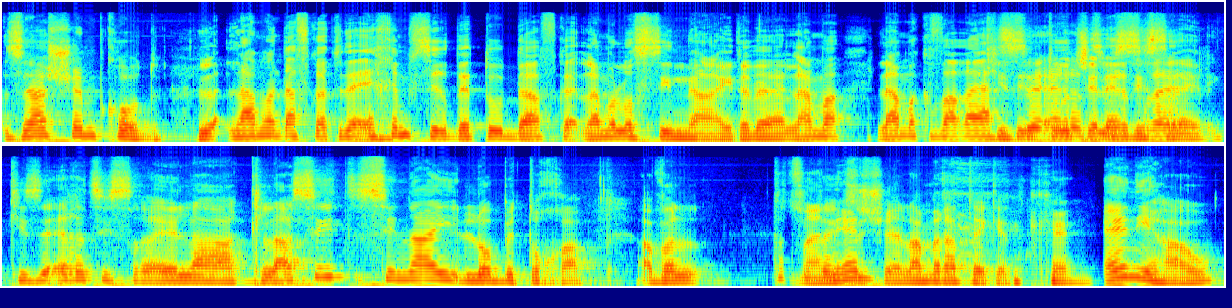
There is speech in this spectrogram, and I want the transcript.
זה השם קוד. למה דווקא, אתה יודע, איך הם שרטטו דווקא, למה לא סיני? אתה יודע, למה, למה כבר היה כי זה שרטוט של ארץ ישראל? כי זה ארץ ישראל הקלאסית, סיני לא בתוכה. אבל אתה צודק, מעניין. זו שאלה מרתקת. כן. anyhow,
